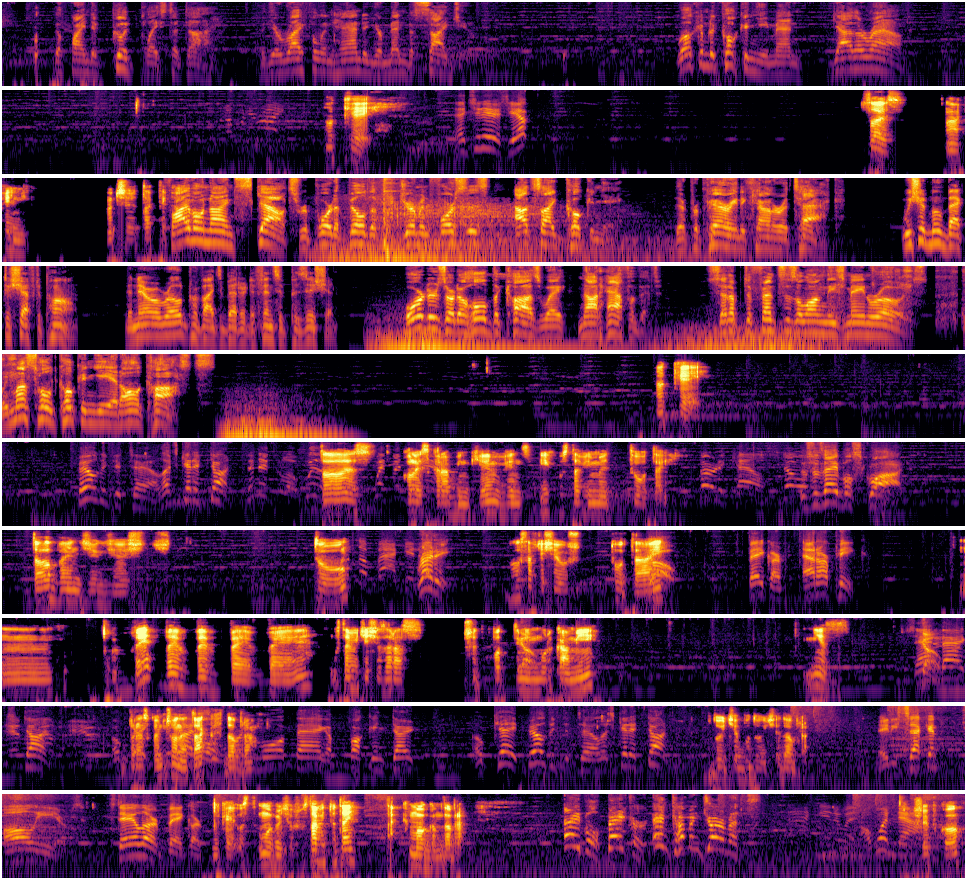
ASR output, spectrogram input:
you'll find a good place to die, with your rifle in hand and your men beside you. Welcome to Kokanyi, men. Gather round. Okay. Engineers, yep. co jest? A, filmik. Znaczy taktyka. 509 scouts report a buildup of German forces outside Kokanyi. They're preparing to counterattack. We should move back to Chef de Pont. The narrow road provides a better defensive position. Orders are to hold the causeway, not half of it. Set up defenses along these main roads. We must hold Kokanyi at all costs. Okej, Building detail. Let's get it done. to jest kolej z karabinkiem, więc ich ustawimy tutaj. This is Able Squad. To będzie gdzieś tu. Ustawcie się już tutaj. Baker, at our peak. Mm, Wy, wy, wy, wy, wy. Ustawicie się zaraz przed, pod tymi murkami. Nie z... Dobra, skończone, tak? Dobra. Budujcie, budujcie, dobra. 82nd, all ears. Stay alert, Baker. Okej, ust- mogą się już ustawić tutaj? Tak, mogą, dobra. Szybko.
